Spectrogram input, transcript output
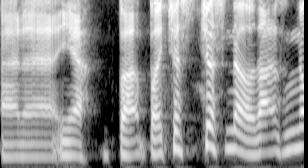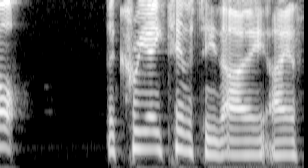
and uh, yeah, but but just just know that is not the creativity that I I have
